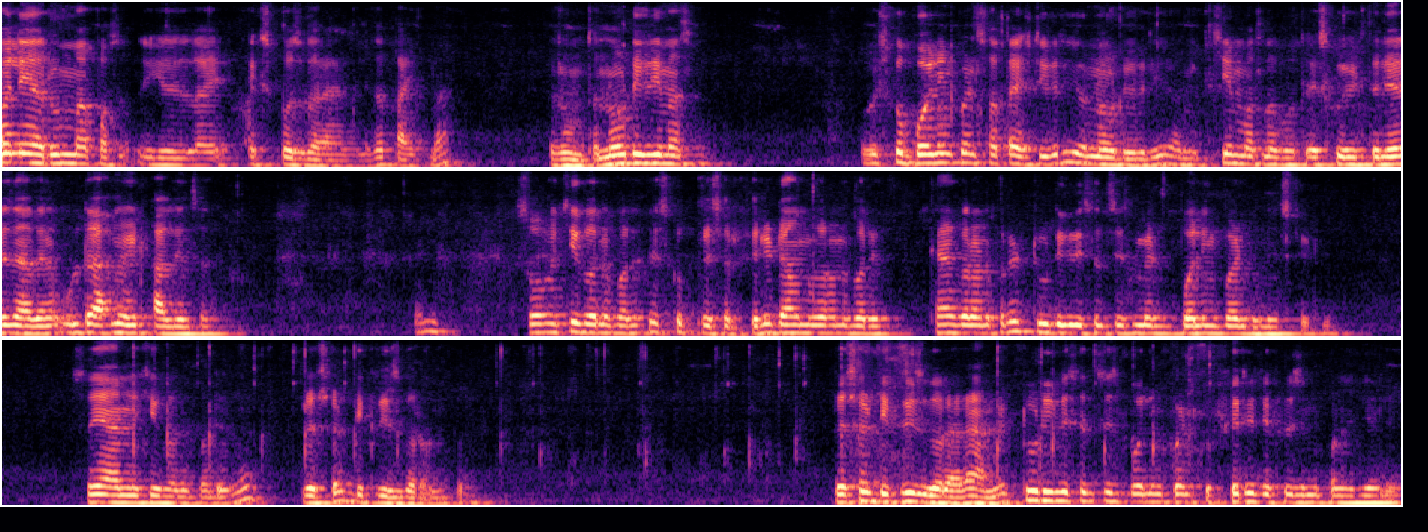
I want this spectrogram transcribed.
मैले यहाँ रुममा पस यसलाई एक्सपोज गराएँ भने त पाइपमा रुम त नौ डिग्रीमा छ। यसको बोइलिङ पोइन्ट सत्ताइस डिग्री यो नौ डिग्री अनि के मतलब हो त यसको हिट त लिएर जाँदैन उल्टा आफ्नो हिट फालिदिन्छ। होइन? सो अब के गर्नु पऱ्यो त यसको प्रेसर फेरि डाउन गराउनु पऱ्यो। कहाँ गराउनु पऱ्यो टु डिग्री सेल्सियसमा बोइलिङ पोइन्ट हुने स्टेटमा सो यहाँ हामीले के गर्नु पऱ्यो त प्रेसर डिक्रिज गराउनु पऱ्यो। प्रेसर डिक्रिज गराएर हामीले टु डिग्री सेल्सियस बोइलिङ पोइन्टको फेरि रेफ्रिजरेन्ट बनाइदिहाल्यो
